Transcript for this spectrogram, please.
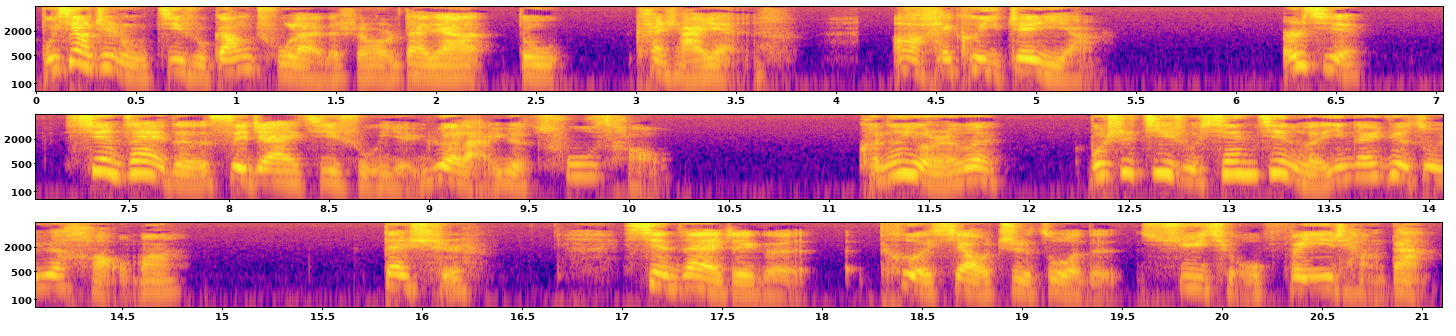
不像这种技术刚出来的时候，大家都看傻眼啊，还可以这样。而且现在的 CGI 技术也越来越粗糙。可能有人问，不是技术先进了，应该越做越好吗？但是现在这个。特效制作的需求非常大，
